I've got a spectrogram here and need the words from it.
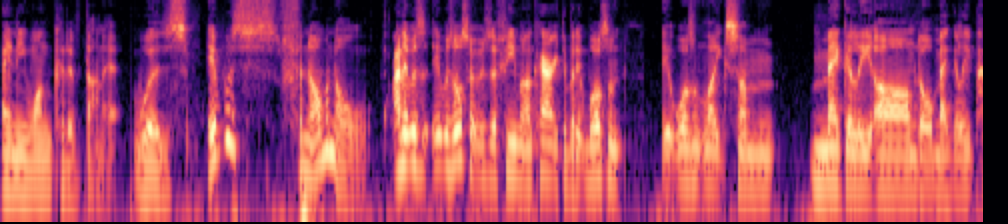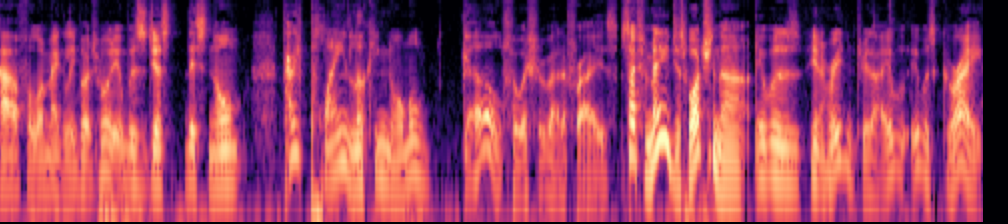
anyone could have done it was it was phenomenal. And it was it was also it was a female character but it wasn't it wasn't like some megally armed or megally powerful or megally butch it was just this norm very plain looking normal girl for wish of a better phrase. So for me just watching that it was you know reading through that it, it was great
